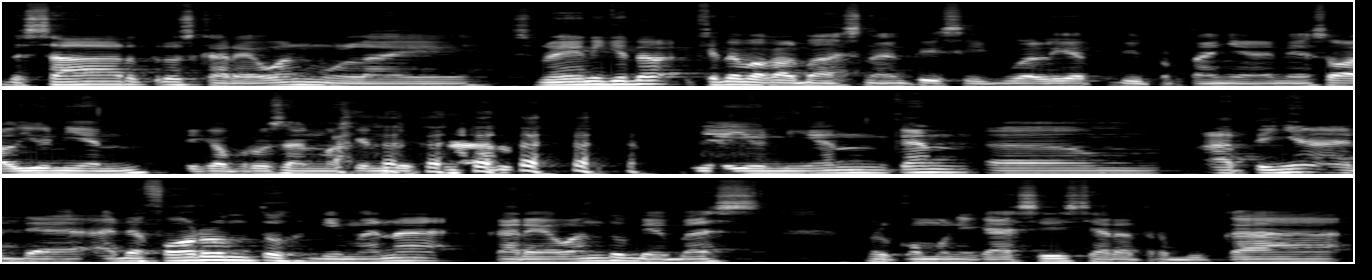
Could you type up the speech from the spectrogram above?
besar terus karyawan mulai sebenarnya ini kita kita bakal bahas nanti sih gue lihat di pertanyaannya soal union ketika perusahaan makin besar ya union kan um, artinya ada ada forum tuh di mana karyawan tuh bebas berkomunikasi secara terbuka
